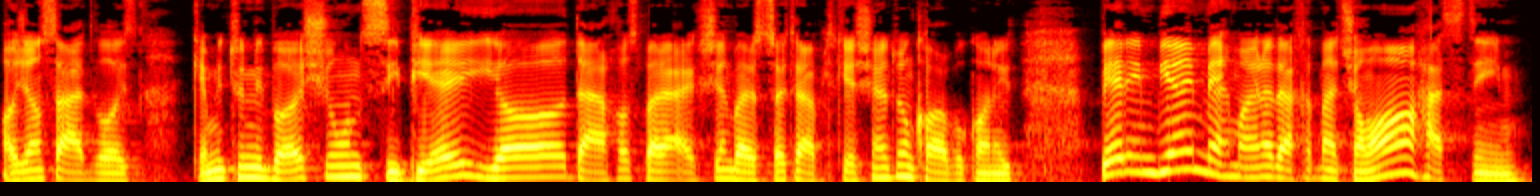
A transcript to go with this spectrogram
آژانس ادوایز که می‌تونید باشون CPA یا درخواست برای اکشن برای سایت اپلیکیشنتون کار بکنید. بریم بیایم مهمانینا در خدمت شما هستیم.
